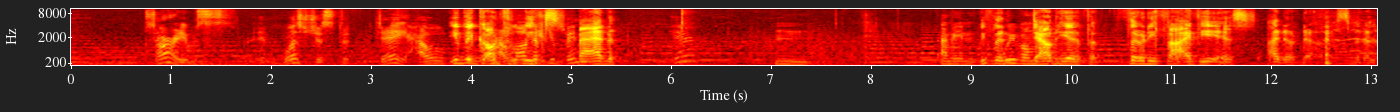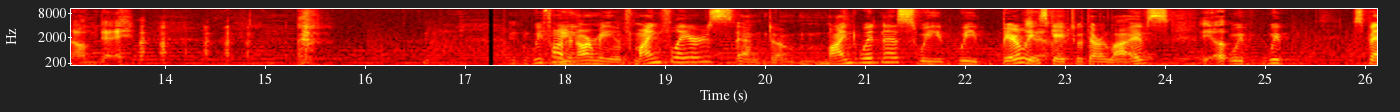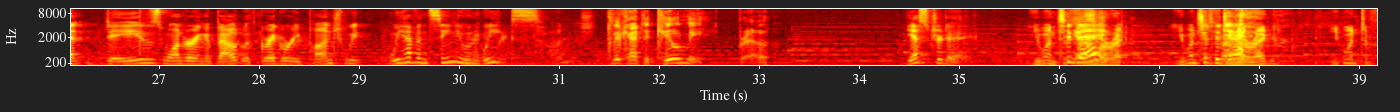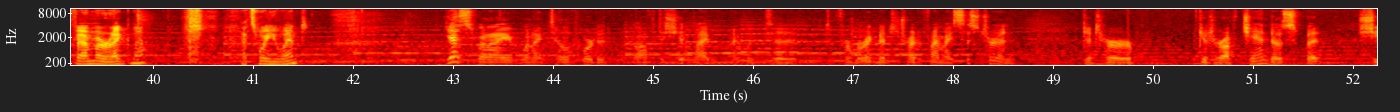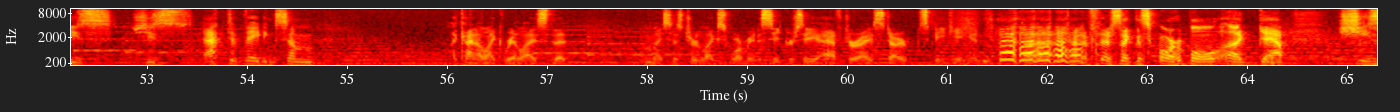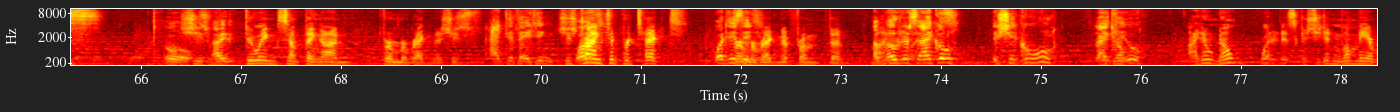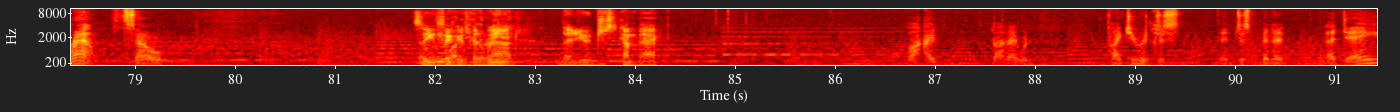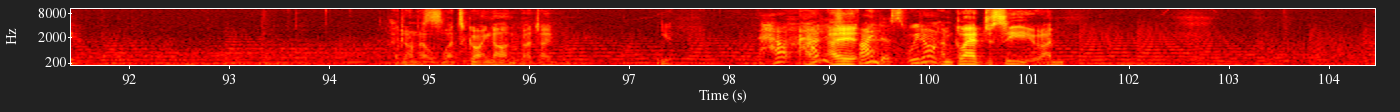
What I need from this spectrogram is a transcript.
sorry. It was. It was just a day. How? You've been gone how for long have weeks, you been man. here? Hmm. I mean, We've been we've only, down here for 35 years. I don't know. It's been a long day. We fought an army of mind flayers and um, mind witness. We we barely Yeah. escaped with our lives. Yep. We've we've spent days wandering about with Gregory Punch. We we haven't seen you in weeks. Punch? Klik had to kill me, bro. Yesterday. You went to Today. Fermare- You went to Today. Fermareg- You went to Firma Regna? That's where you went? Yes. When I when I teleported off the ship, I, I went to to Firma Regna to try to find my sister and get her get her off Chandos, but she's she's activating some. I kind of like realized that my sister like swore me to secrecy after I start speaking, and uh, kind of there's like this horrible uh, gap. She's Oh, she's I, doing something on Firma Regna. She's Activating. she's what? trying to protect What is Firma it? Regna from the A motorcycle? Flayers. Is she cool? Like don't- you? I don't know what it is because she didn't want me around. So So you we figured you that we around. that you'd just come back. well, I thought I would find you. It just it just been a a day. I don't know what's going on, but I You, how how I- did I- you find us? We don't. I'm glad to see you. I'm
